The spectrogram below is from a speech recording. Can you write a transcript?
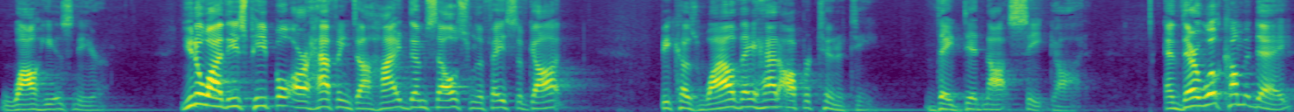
while he is near. You know why these people are having to hide themselves from the face of God? Because while they had opportunity, they did not seek God. And there will come a day,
